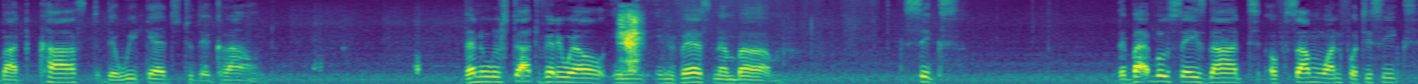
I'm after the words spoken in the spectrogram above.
but cast the wicked to the ground. Then we will start very well in, in verse number 6. The Bible says that of Psalm 146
